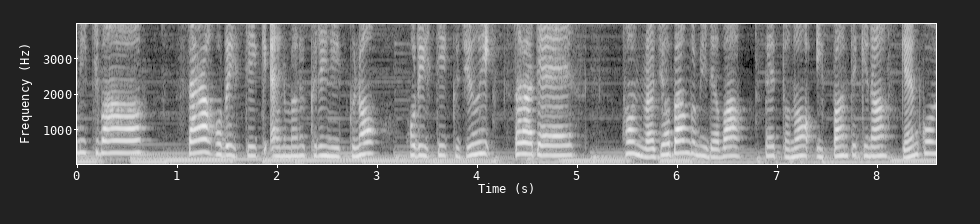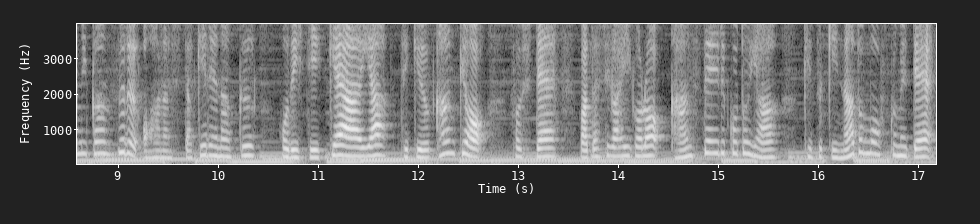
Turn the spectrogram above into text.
んにちは。サラホリスティックアニマルクリニックのホリスティック獣医、サラです。本ラジオ番組では、ペットの一般的な健康に関するお話だけでなく、ホリスティックケアや地球環境、そして私が日頃感じていることや気づきなども含めて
